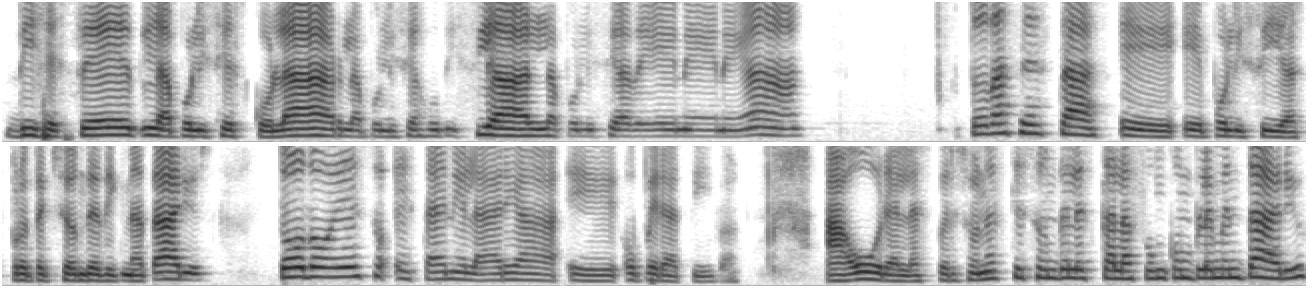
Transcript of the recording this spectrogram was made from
DGCET, la policía escolar, la policía judicial, la policía de NNA, todas estas eh, policías, protección de dignatarios, todo eso está en el área eh, operativa. Ahora, las personas que son del escalafón complementario,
